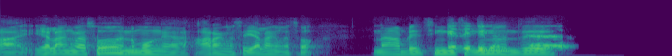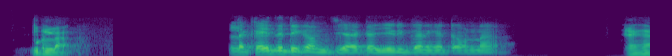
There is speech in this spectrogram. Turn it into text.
ஆ- ஏழாம் கிளாஸோ என்னமோங்க ஆறாம் கிளாஸோ ஏழாம் கிளாஸோ நான் அப்படியே சிங்கு சிங்குன்னு வந்து புரியல இல்ல கைதட்டி காமிச்சியா? கையடிப்பேன்னு கேட்ட உடனே? ஏங்க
